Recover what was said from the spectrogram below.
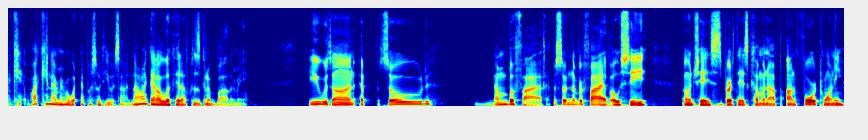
I can't. Why can't I remember what episode he was on? Now I gotta look it up because it's gonna bother me. He was on episode number five. Episode number five. OC Owen Chase's birthday is coming up on 420.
